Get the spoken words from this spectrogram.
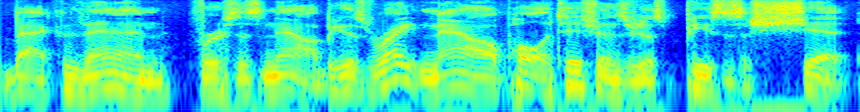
back then versus now. Because right now, politicians are just pieces of shit.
